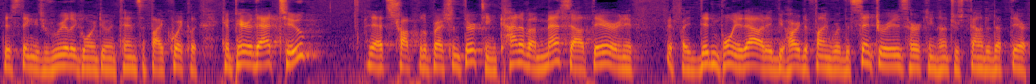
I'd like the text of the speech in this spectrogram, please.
this thing is really going to intensify quickly. Compare that to that's Tropical Depression 13. Kind of a mess out there, and if, if I didn't point it out, it'd be hard to find where the center is. Hurricane hunters found it up there,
